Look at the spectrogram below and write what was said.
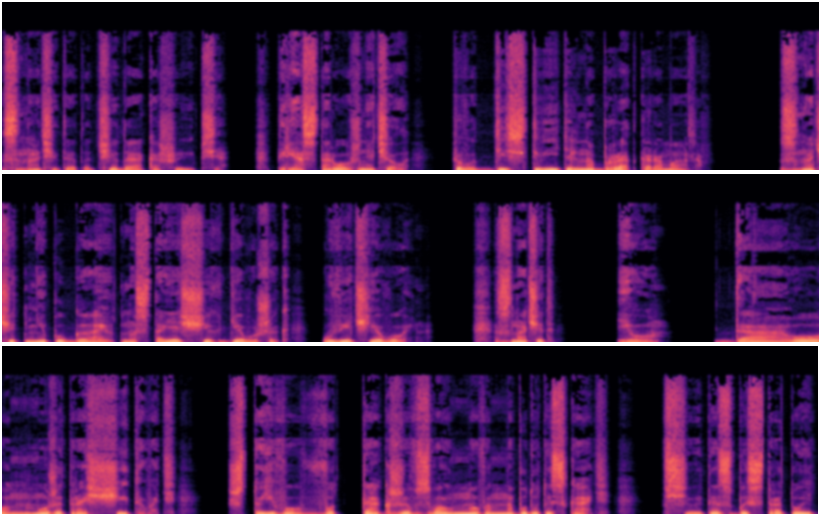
Значит, этот чудак ошибся, переосторожничал. Вот действительно брат Карамазов. Значит, не пугают настоящих девушек увечья воина. Значит, и он, да, он может рассчитывать, что его вот так же взволнованно будут искать, все это с быстротой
